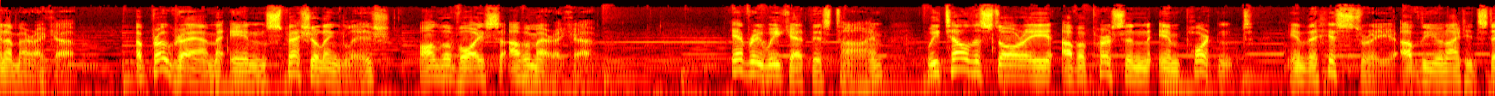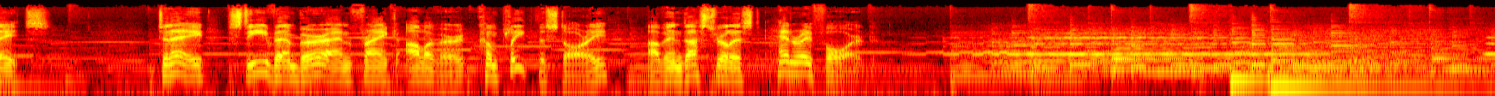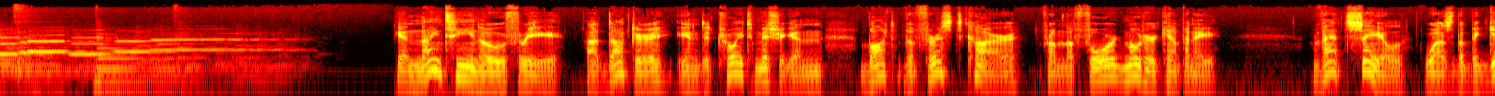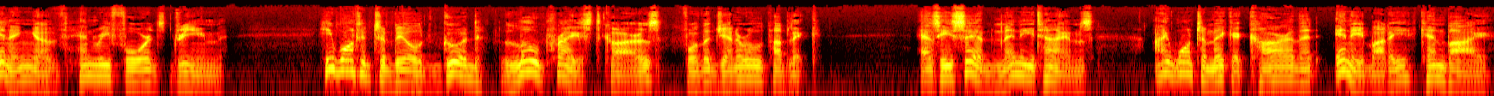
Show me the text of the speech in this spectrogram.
in America, a program in special English on the Voice of America. Every week at this time, we tell the story of a person important in the history of the United States. Today, Steve Ember and Frank Oliver complete the story of industrialist Henry Ford. In 1903, a doctor in Detroit, Michigan, bought the first car from the Ford Motor Company. That sale was the beginning of Henry Ford's dream. He wanted to build good, low-priced cars for the general public. As he said many times, I want to make a car that anybody can buy.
